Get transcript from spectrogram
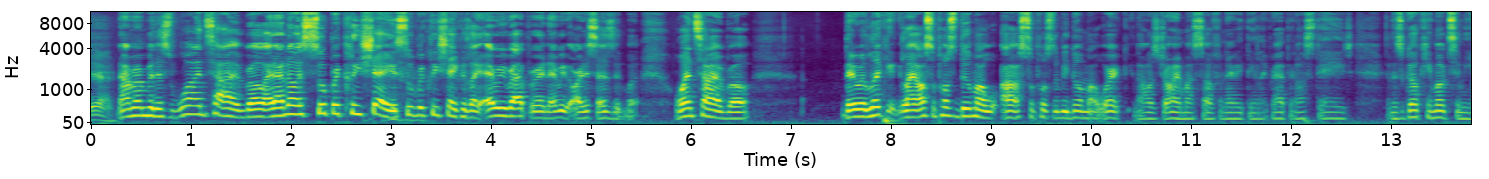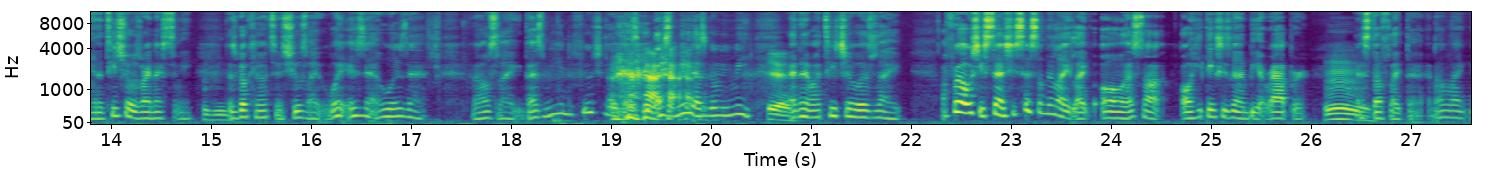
Yeah. And I remember this one time, bro, and I know it's super cliche. It's super cliche because like every rapper and every artist says it, but one time, bro, they were looking like I was supposed to do my I was supposed to be doing my work, and I was drawing myself and everything, like rapping on stage. And this girl came up to me, and the teacher was right next to me. This girl came up to me. She was like, "What is that? Who is that?" And I was like, "That's me in the future. Like that's, that's me. That's gonna be me." Yeah. And then my teacher was like. I forgot what she said. She said something like, "Like, oh, that's not. Oh, he thinks he's gonna be a rapper Mm. and stuff like that." And I'm like,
